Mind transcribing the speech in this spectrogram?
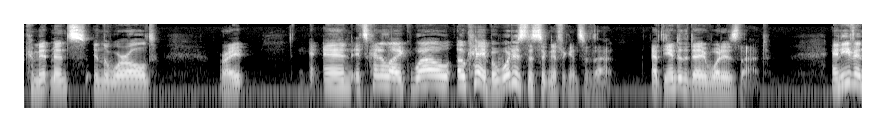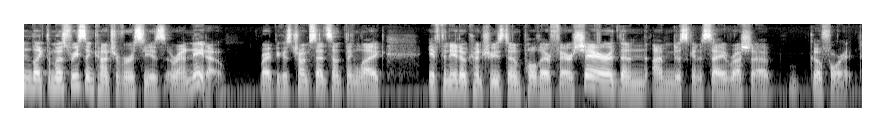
commitments in the world right? And it's kind of like, well, okay, but what is the significance of that? At the end of the day, what is that? And even like the most recent controversy is around NATO, right? Because Trump said something like, if the NATO countries don't pull their fair share, then I'm just going to say, Russia, go for it.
